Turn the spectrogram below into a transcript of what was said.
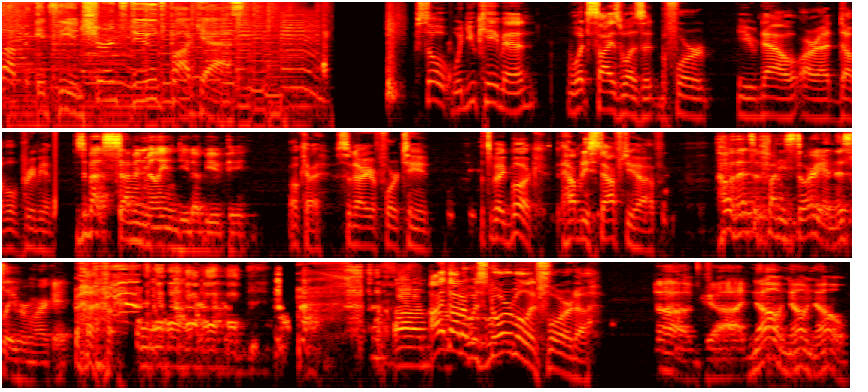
up, it's the Insurance Dudes Podcast. So, when you came in, what size was it before you now are at double premium? It's about 7 million DWP. Okay, so now you're 14. That's a big book. How many staff do you have? Oh, that's a funny story in this labor market. um, I thought it was normal in Florida. Oh God, no, no, no.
